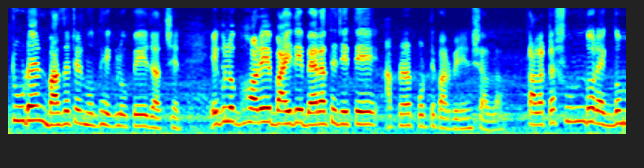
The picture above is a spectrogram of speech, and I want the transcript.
স্টুডেন্ট বাজেটের মধ্যে এগুলো পেয়ে যাচ্ছেন। এগুলো ঘরে, বাইরে, বেড়াতে যেতে আপনারা পড়তে পারবেন ইনশাল্লাহ কালারটা সুন্দর, একদম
